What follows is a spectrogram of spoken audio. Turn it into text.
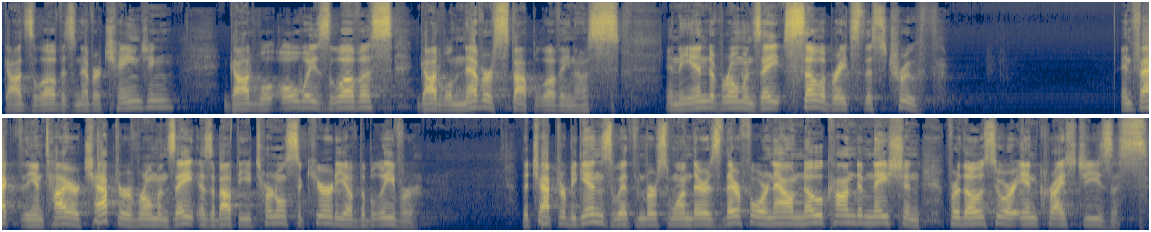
God's love is never changing. God will always love us. God will never stop loving us. And the end of Romans 8 celebrates this truth. In fact, the entire chapter of Romans 8 is about the eternal security of the believer. The chapter begins with, in verse 1, there is therefore now no condemnation for those who are in Christ Jesus.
